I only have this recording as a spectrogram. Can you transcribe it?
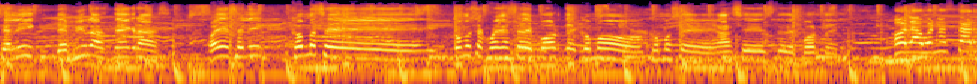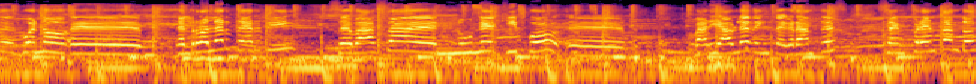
Celic, de Viulas Negras. Oye, Celic, ¿cómo se, ¿cómo se juega este deporte? ¿Cómo, ¿Cómo se hace este deporte? Hola, buenas tardes. Bueno, eh, el roller derby se basa en un equipo eh, variable de integrantes. Se enfrentan dos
